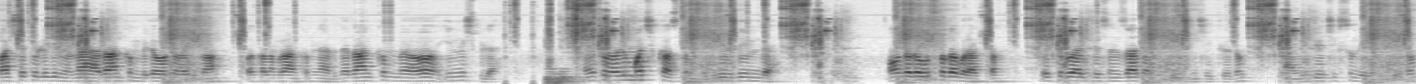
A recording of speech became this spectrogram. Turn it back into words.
Başka türlü girmiyorum. Ha, rankım bile ortada şu an. Bakalım rankım nerede? Rankım oh, inmiş bile. En son ölüm maçı kastım girdiğimde. Onda da ustada bıraktım. Battle Royale'desini zaten video için çekiyordum. Yani video çıksın diye çekiyordum.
